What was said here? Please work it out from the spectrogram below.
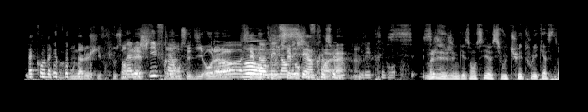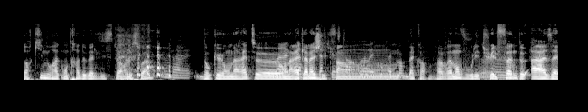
d'accord, d'accord. On a le chiffre tous en On a tête. le chiffre, Et hein. on se dit, oh là là, Oh, c'est beaucoup, c'est impressionnant. Ouais, ouais. Il est très gros. Moi, j'ai une question aussi. euh, si vous tuez tous les castors, qui nous racontera de belles histoires le soir Bah ouais. Donc, euh, on arrête, euh, On arrête la magie. Castor. Ouais, ouais, complètement. D'accord. Enfin, vraiment, vous voulez tuer le fun de A à Z.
